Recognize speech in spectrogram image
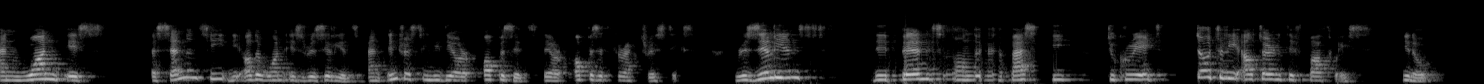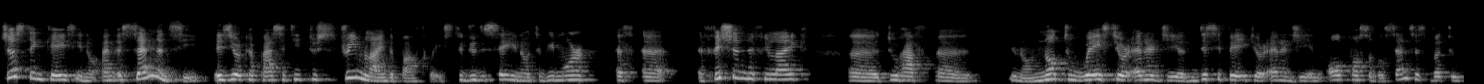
and one is ascendancy, the other one is resilience. And interestingly, they are opposites, they are opposite characteristics. Resilience depends on the capacity to create totally alternative pathways, you know, just in case, you know, an ascendancy is your capacity to streamline the pathways, to do the same, you know, to be more uh, efficient, if you like, uh, to have, uh, you know, not to waste your energy and dissipate your energy in all possible senses, but to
